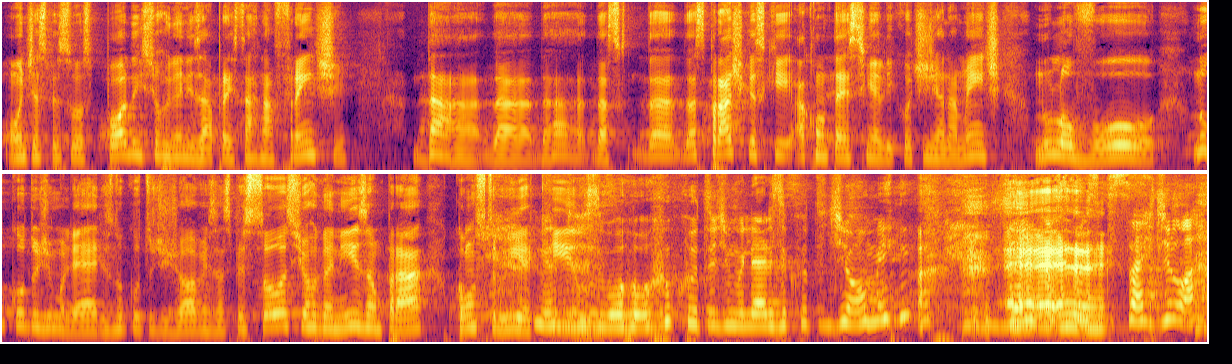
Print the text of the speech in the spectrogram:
onde as pessoas podem se organizar para estar na frente da, da- da- das, da- das práticas que acontecem ali cotidianamente, no louvor, no culto de mulheres, no culto de jovens, as pessoas se organizam para construir Meu aquilo. Deus, uou, o culto de mulheres e o culto de homens. Gente, É. que saem de lá.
